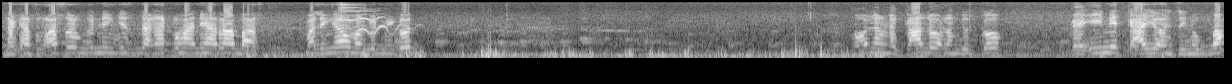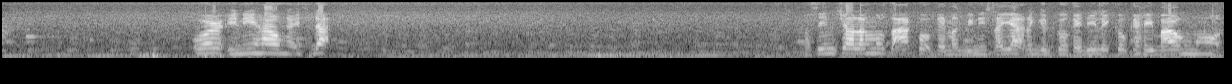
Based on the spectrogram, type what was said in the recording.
Nag-aso-aso guning isda nga kuha ni Harabas. Malingaw man gud mi gud. Mao lang nagkalo lang jud ko. Kay init kaayo ang sinugba or inihaw nga isda. Pasensya lang mo sa ako kay magbinisaya ra gyud ko kay dili ko kahibaw mo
